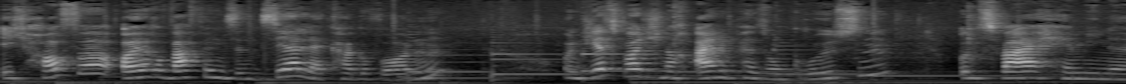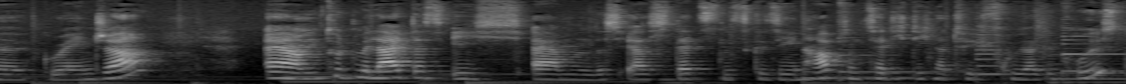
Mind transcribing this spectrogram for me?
Ich hoffe, eure Waffeln sind sehr lecker geworden. Und jetzt wollte ich noch eine Person grüßen, und zwar Hermine Granger. Ähm, tut mir leid, dass ich ähm, das erst letztens gesehen habe, sonst hätte ich dich natürlich früher gegrüßt.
